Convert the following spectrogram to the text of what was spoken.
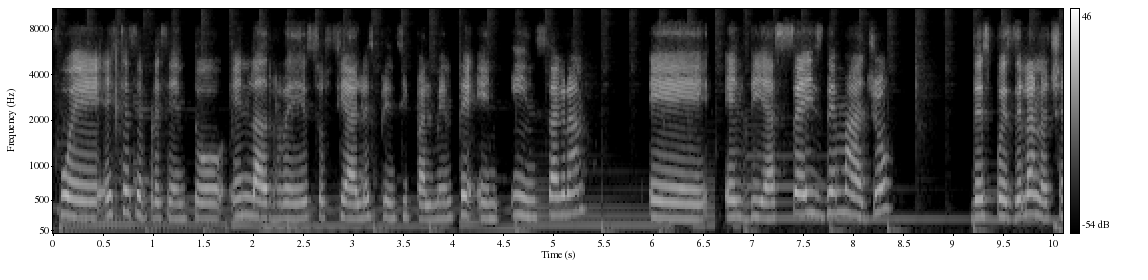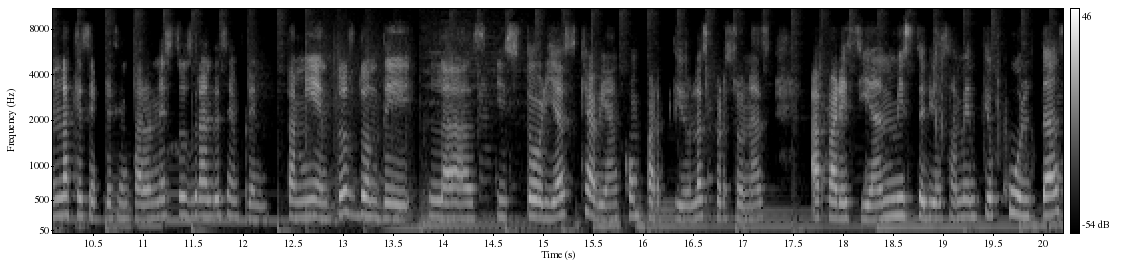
fue el que se presentó en las redes sociales, principalmente en Instagram, eh, el día 6 de mayo, después de la noche en la que se presentaron estos grandes enfrentamientos, donde las historias que habían compartido las personas aparecían misteriosamente ocultas,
